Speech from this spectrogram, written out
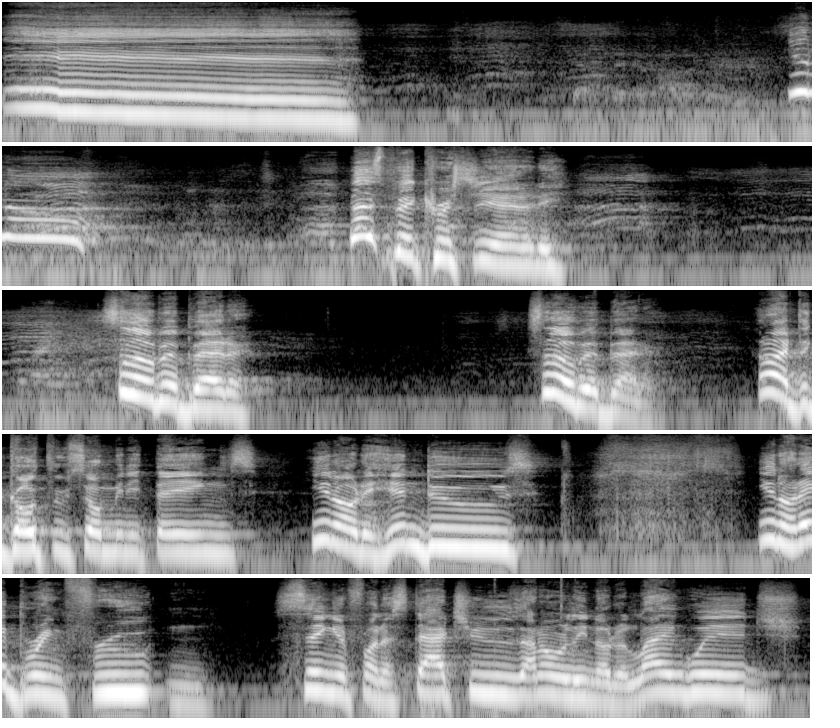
eh, you know, let's pick Christianity. It's a little bit better. It's a little bit better. I don't have to go through so many things. You know, the Hindus, you know, they bring fruit and sing in front of statues. I don't really know the language.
